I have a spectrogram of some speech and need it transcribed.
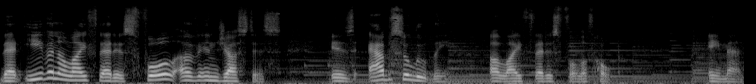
that even a life that is full of injustice is absolutely a life that is full of hope. Amen.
